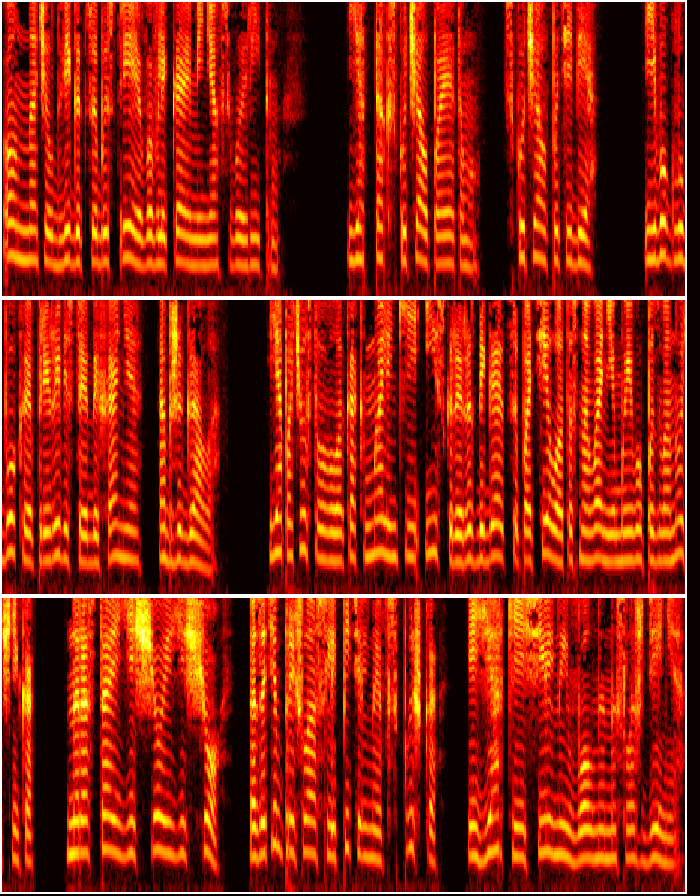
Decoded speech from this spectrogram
Он начал двигаться быстрее, вовлекая меня в свой ритм. Я так скучал по этому, скучал по тебе. Его глубокое прерывистое дыхание обжигало. Я почувствовала, как маленькие искры разбегаются по телу от основания моего позвоночника, нарастая еще и еще, а затем пришла ослепительная вспышка и яркие сильные волны наслаждения.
